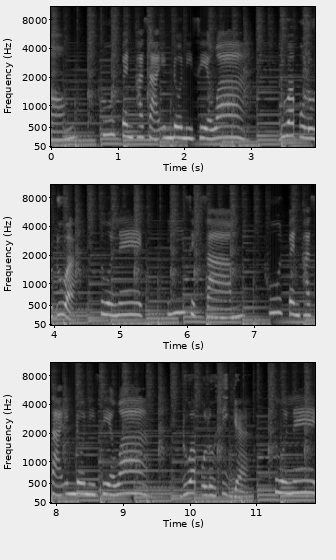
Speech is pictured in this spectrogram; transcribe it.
22 พูดเป็นภาษาอินโดนีเซียว่า 22 ตัวเลข 23 พูดเป็นภาษาอินโดนีเซียว่า 23 ตัวเลข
